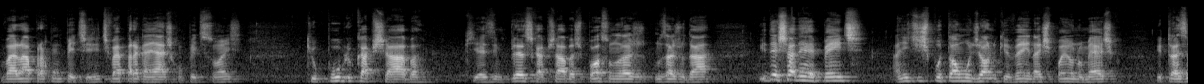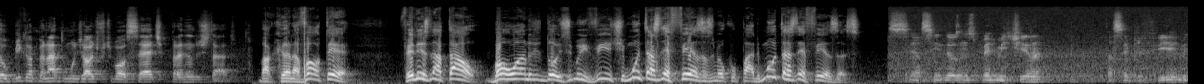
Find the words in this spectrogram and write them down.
vai lá para competir, a gente vai para ganhar as competições. Que o público capixaba, que as empresas capixabas possam nos ajudar e deixar de repente a gente disputar o um Mundial no que vem, na Espanha ou no México e trazer o bicampeonato mundial de futebol 7 para dentro do estado. Bacana. Walter, Feliz Natal, bom ano de 2020, muitas defesas, meu compadre, muitas defesas. Se assim Deus nos permitir, né? Tá sempre firme,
